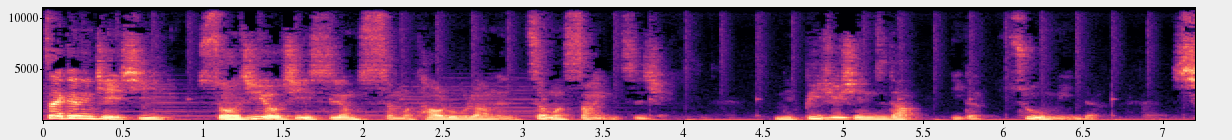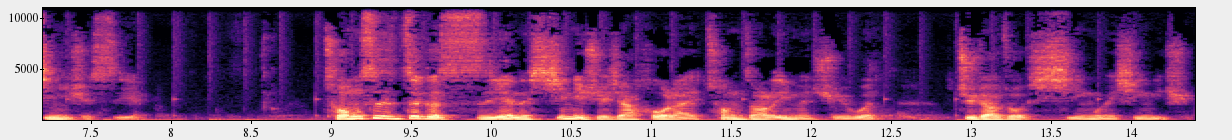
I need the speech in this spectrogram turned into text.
在跟你解析手机游戏是用什么套路让人这么上瘾之前，你必须先知道一个著名的心理学实验。从事这个实验的心理学家后来创造了一门学问，就叫做行为心理学。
